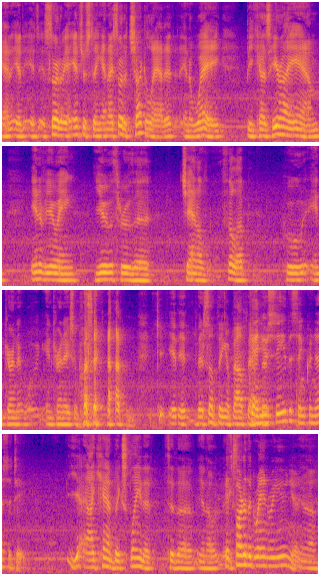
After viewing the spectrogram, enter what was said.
and it, it, it's sort of interesting, and I sort of chuckle at it in a way because here I am interviewing you through the channel Philip, who incarnate, incarnation was it not? It, it, there's something about that. Can you that, see the synchronicity? Yeah, I can, but explain it to the, you know. It's part of the grand reunion. Yeah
